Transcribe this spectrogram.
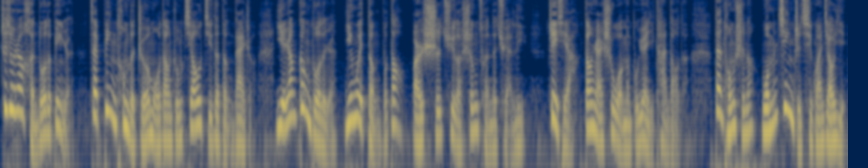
这就让很多的病人在病痛的折磨当中焦急的等待着，也让更多的人因为等不到而失去了生存的权利。这些啊，当然是我们不愿意看到的。但同时呢，我们禁止器官交易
